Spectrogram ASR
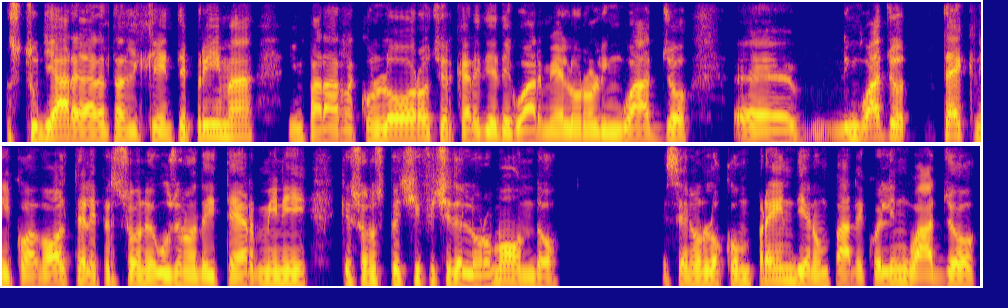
studiare la realtà del cliente prima, impararla con loro, cercare di adeguarmi al loro linguaggio, eh, linguaggio tecnico, a volte le persone usano dei termini che sono specifici del loro mondo, se non lo comprendi e non parli quel linguaggio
